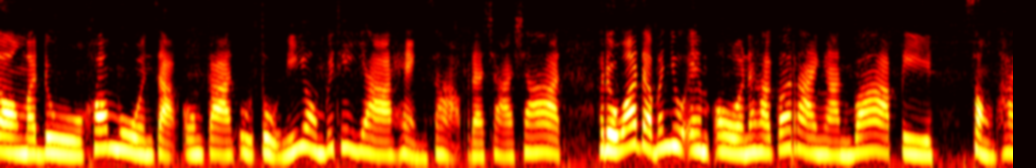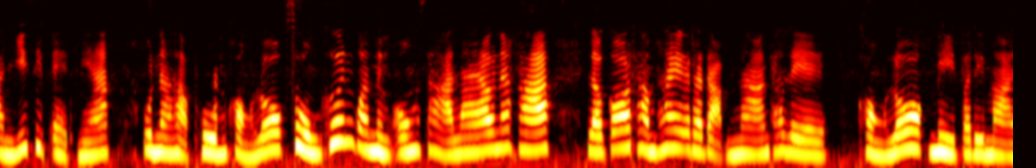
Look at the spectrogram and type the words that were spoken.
ลองมาดูข้อมูลจากองค์การอุตุนิยมวิทยาแห่งสหประชาชาติ หรือว่า WMO นะคะก็รายงานว่าปี 2021 เนี้ยอุณหภูมิของโลกสูงขึ้นกว่า 1 องศาแล้วนะคะ แล้วก็ทำให้ระดับน้ำทะเลของโลกมีปริมาณ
